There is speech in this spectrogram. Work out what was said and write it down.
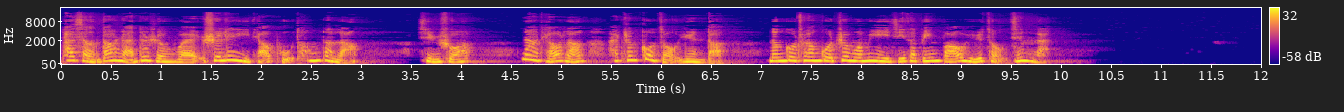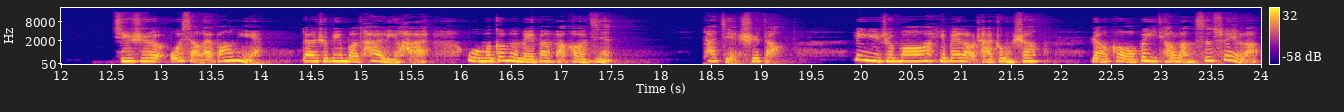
他想当然的认为是另一条普通的狼，心说那条狼还真够走运的，能够穿过这么密集的冰雹雨走进来。其实我想来帮你，但是冰雹太厉害，我们根本没办法靠近。他解释道。另一只猫也被老查重伤，然后被一条狼撕碎了。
